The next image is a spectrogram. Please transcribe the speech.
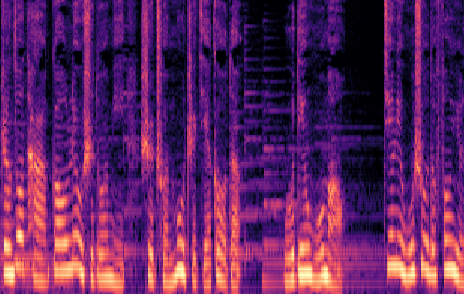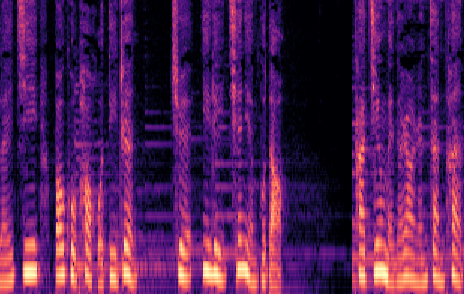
整座塔高六十多米，是纯木质结构的，无钉无铆。经历无数的风雨雷击，包括炮火、地震，却屹立千年不倒。它精美的让人赞叹，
